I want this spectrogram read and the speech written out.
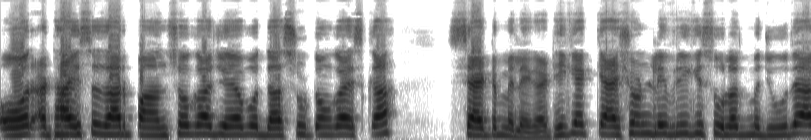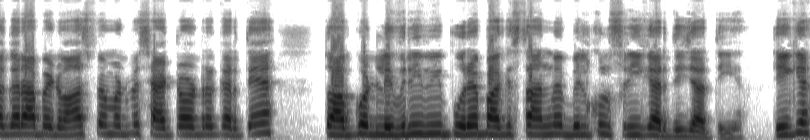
और अट्ठाईस का जो है वो दस सूटों का इसका। सेट मिलेगा, ठीक है? कैश ऑन डिलीवरी की सहूलत मौजूद है। अगर आप एडवांस पेमेंट पे सेट ऑर्डर करते हैं तो आपको डिलीवरी भी पूरे पाकिस्तान में बिल्कुल फ्री कर दी जाती है, ठीक है?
